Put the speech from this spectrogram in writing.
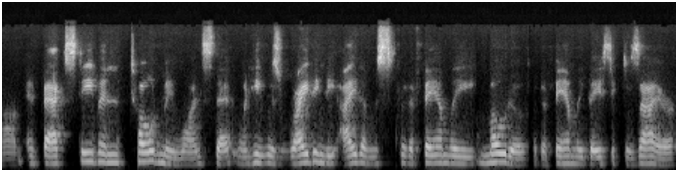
Um, in fact, Steven told me once that when he was writing the items for the family motive, for the family basic desire,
